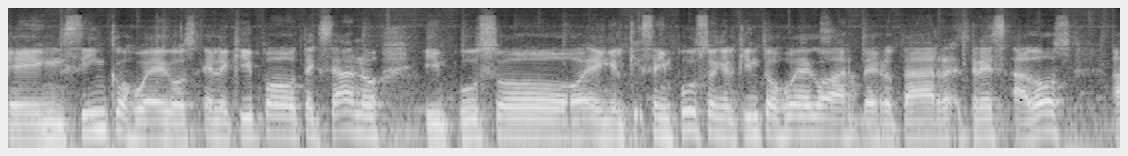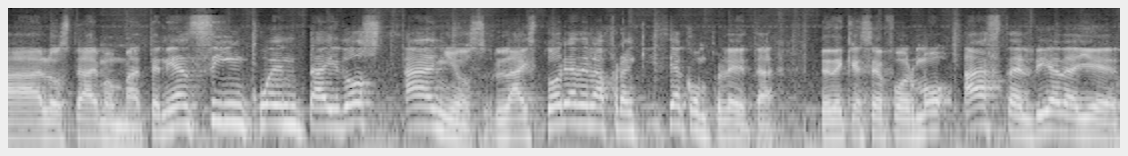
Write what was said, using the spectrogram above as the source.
en cinco juegos. El equipo texano impuso en el, se impuso en el quinto juego a derrotar 3 a 2 a los Diamondbacks. Tenían 52 años. La historia de la franquicia completa, desde que se formó hasta el día de ayer,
